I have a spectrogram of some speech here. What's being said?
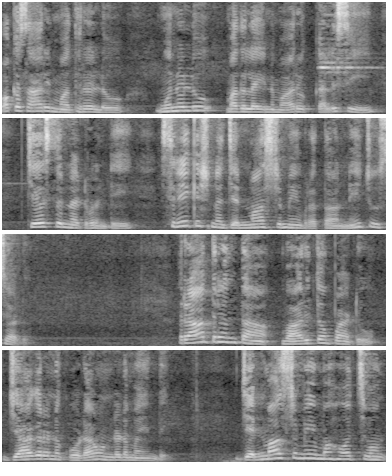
ఒకసారి మధురలో మునులు మొదలైన వారు కలిసి చేస్తున్నటువంటి శ్రీకృష్ణ జన్మాష్టమి వ్రతాన్ని చూశాడు. రాత్రంతా వారితో పాటు జాగరణ కూడా ఉండడమైంది. జన్మాష్టమి మహోత్సవం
